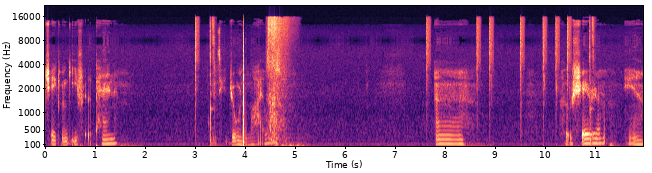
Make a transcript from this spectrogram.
Jake McGee for the pen. Let's get Jordan Lyles. Uh, Hoshera, yeah.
